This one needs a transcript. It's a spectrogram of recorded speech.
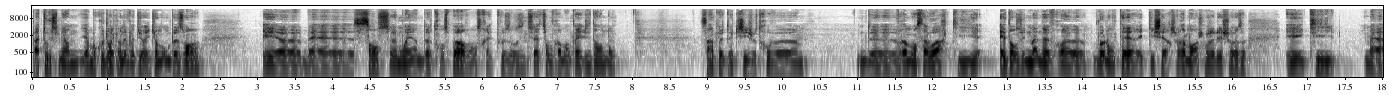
pas tous mais il y a beaucoup de gens qui ont des voitures et qui en ont besoin et euh, ben, sans ce moyen de transport, on serait tous dans une situation vraiment pas évidente. Donc, c'est un peu touchy, je trouve, euh, de vraiment savoir qui est dans une manœuvre euh, volontaire et qui cherche vraiment à changer les choses et qui ben,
